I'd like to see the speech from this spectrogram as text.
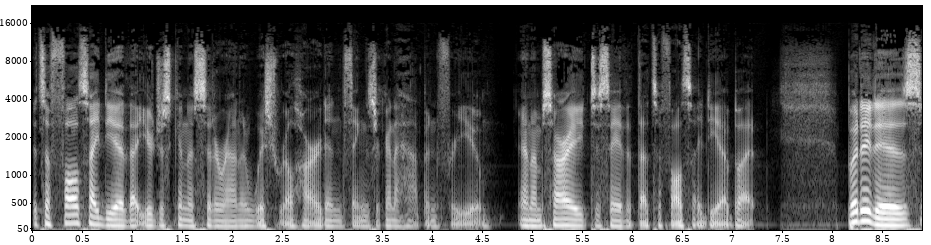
it's a false idea that you're just going to sit around and wish real hard and things are going to happen for you. And I'm sorry to say that that's a false idea, but but it is,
